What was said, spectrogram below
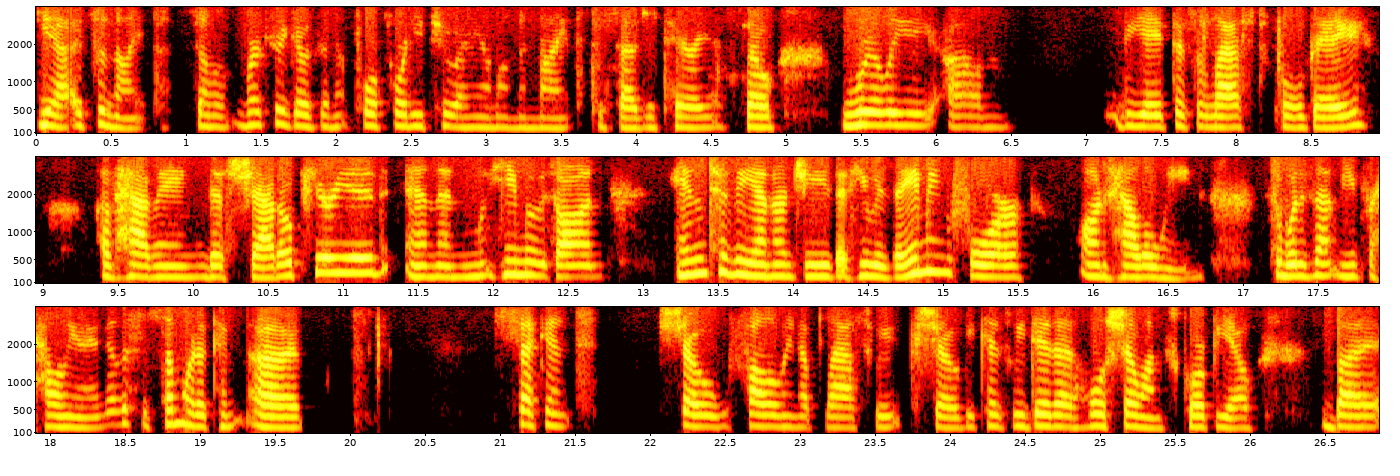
yeah, it's the 9th. So Mercury goes in at 4:42 a.m. on the 9th to Sagittarius. So really, um, the 8th is the last full day of having this shadow period, and then he moves on into the energy that he was aiming for on Halloween. So what does that mean for Halloween? I know this is somewhat a uh, second show following up last week's show because we did a whole show on Scorpio, but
